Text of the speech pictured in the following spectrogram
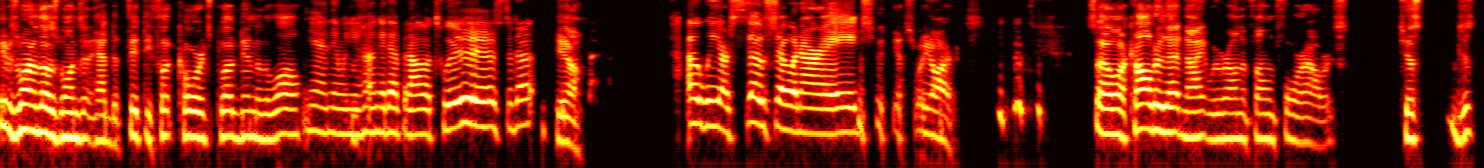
It was one of those ones that had the 50 foot cords plugged into the wall. Yeah, and then when you hung it up, it all twisted up. Yeah. Oh, we are so showing our age. yes, we are. so I called her that night. We were on the phone four hours, just just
